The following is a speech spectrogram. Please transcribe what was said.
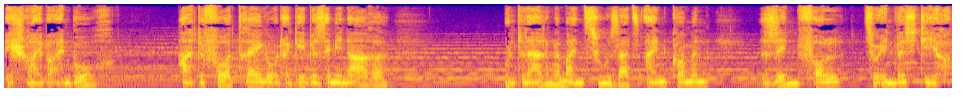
Ich schreibe ein Buch, halte Vorträge oder gebe Seminare und lerne mein Zusatzeinkommen sinnvoll zu investieren.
